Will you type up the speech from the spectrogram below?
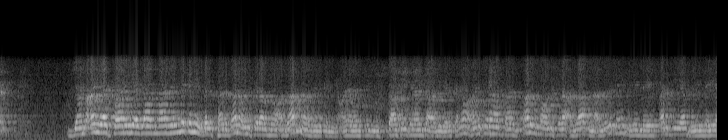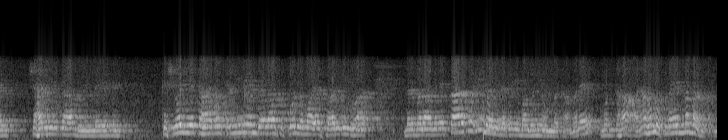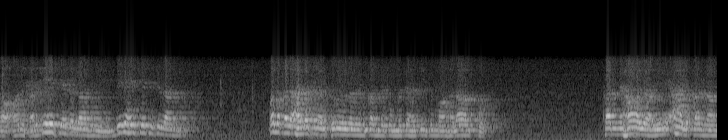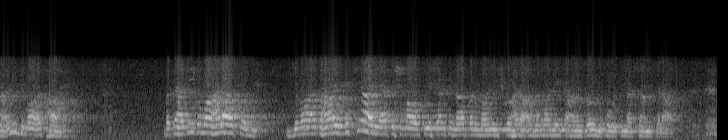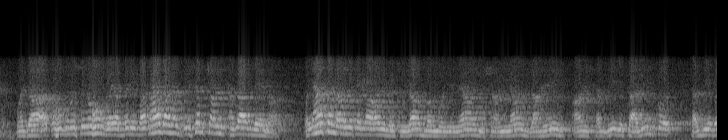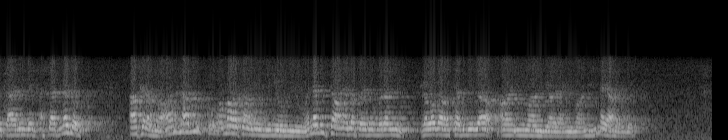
جمعان یک فاری عذاب نازل نکنی، بل فردان ان سرا ما عذاب نازل کنی. آیا وقت مستاقی جنان تا آدگر کنا ان سرا فرد فرد ما ان سرا عذاب نازل کنی. بلن لیے فردیا بلن لیے شہریتا بلن لیے کشوریتا بلن دولات کل ما یک فاری در بلاغر کار کو این لونی نکنی مغنی امتا، بلے منتہا آنا ہم مطمئن مبن، ما آن فرقی حیثیت زادنی دیگه حیثیت زادنی وَلَقَدْ أَهْلَكْنَا الْقُرُونَ مِنْ قَبْلِكُمْ بِتَحْقِيقٍ مَا هَلَاكُ قرنهایا یعنی اہل قرنانا یعنی جماعت ہائے بتحقیق ما ہلاک جماعت ہائی بسیاری ہے شما و پیشر کے ناپرمانیش کو ہر آزمانے کا ظلم قوت نفسان سرا۔ وجاءتهم رسلهم ويبري مرهدانا پیشر چان عذاب دے گا۔ و یہاں تند آنی کر آنی رسولان بموجودیان نشانیان، ظاہرین آنی تبلیغ و تعلیم کو، تبلیغ و تعلیم اثر نظر۔ آخر ما آن نابود کو وما کانو لیومنو و نبود تعالی پیغمبرانی. روگا تبلیغا آن ایمان بیارا ایمان نیا ہرگز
